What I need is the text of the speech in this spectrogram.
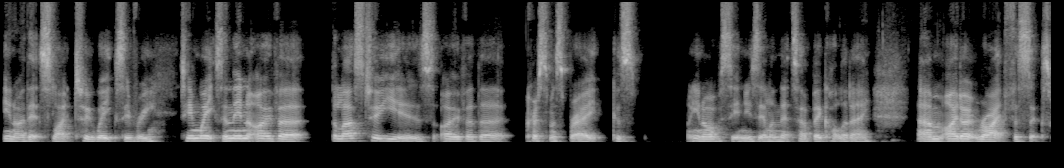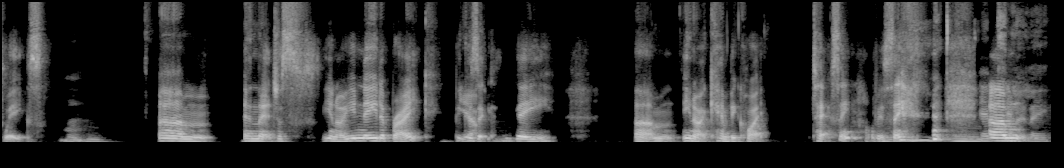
you know, that's like two weeks every ten weeks, and then over the last two years, over the Christmas break, because you know, obviously in New Zealand, that's our big holiday. Um, I don't write for six weeks Mhm. um and that just you know you need a break because Yeah. it can be um you know it can be quite taxing obviously Mhm. Absolutely.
